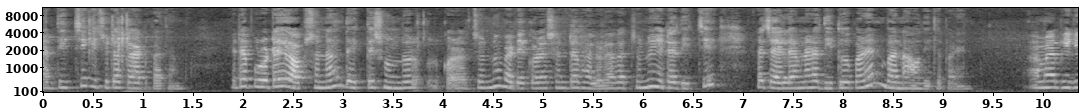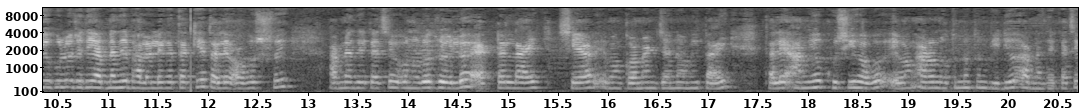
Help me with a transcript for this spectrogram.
আর দিচ্ছি কিছুটা কাঠবাদাম। এটা পুরোটাই অপশনাল দেখতে সুন্দর করার জন্য বা ডেকোরেশনটা ভালো লাগার জন্য এটা দিচ্ছি। এটা চাইলে আপনারা দিতেও পারেন বা নাও দিতে পারেন। আমার ভিডিওগুলো যদি আপনাদের ভালো লেগে থাকে, তাহলে অবশ্যই আপনাদের কাছে অনুরোধ রইল একটা লাইক শেয়ার এবং কমেন্ট যেন আমি পাই। তাহলে আমিও খুশি হব এবং আরও নতুন নতুন ভিডিও আপনাদের কাছে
